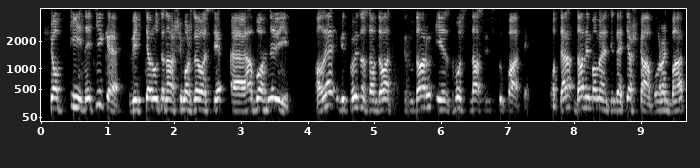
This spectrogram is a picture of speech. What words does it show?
щоб і не тільки відтягнути наші можливості е, вогневі, але відповідно завдавати удару і змусити нас відступати. От на даний момент іде тяжка боротьба.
